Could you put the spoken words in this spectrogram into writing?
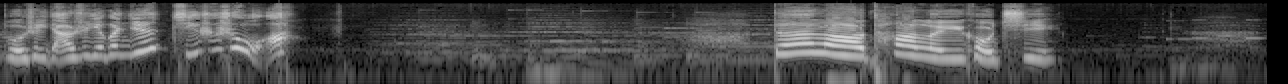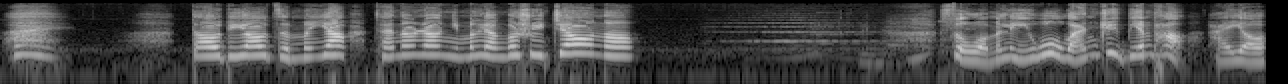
不睡觉世界冠军其实是我。”呆了，叹了一口气：“唉，到底要怎么样才能让你们两个睡觉呢？”送我们礼物、玩具、鞭炮，还有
